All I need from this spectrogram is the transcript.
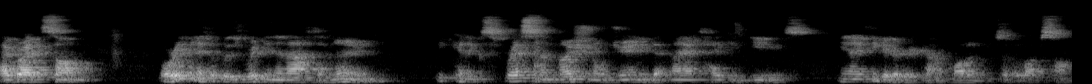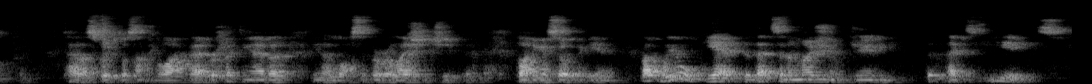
a great song. Or even if it was written in an afternoon, it can express an emotional journey that may have taken years. You know, you think of every kind of modern sort of love song from Taylor Swift or something like that, reflecting over, you know, loss of a relationship and finding yourself again. But we all get that that's an emotional journey that takes years.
